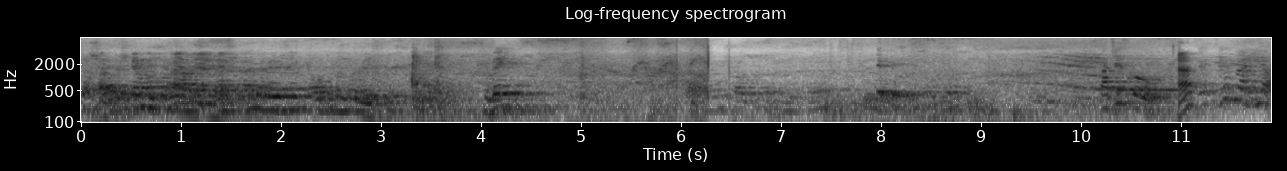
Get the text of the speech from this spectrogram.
Das ist ständig ein, der ist. Zu welchem? Francesco, Hä? film mal hier.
